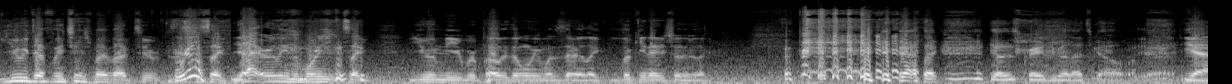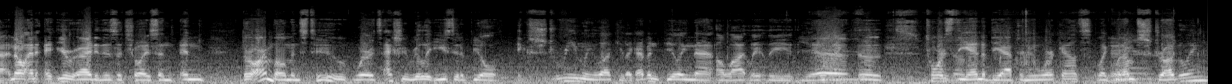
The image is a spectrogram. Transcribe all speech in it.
you definitely changed my vibe too. For it's real? just like Yeah. that early in the morning. It's like you and me. We're probably the only ones that are like looking at each other like, yeah, like, yo, this is crazy, but let's go. Yeah. Yeah, no, and, and you're right, it is a choice. And, and there are moments too where it's actually really easy to feel extremely lucky. Like, I've been feeling that a lot lately. Yeah. Like the, towards the end of the afternoon workouts, like when I'm struggling,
